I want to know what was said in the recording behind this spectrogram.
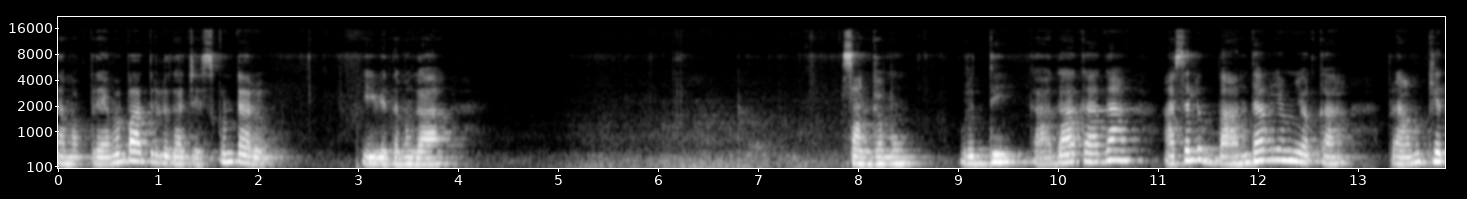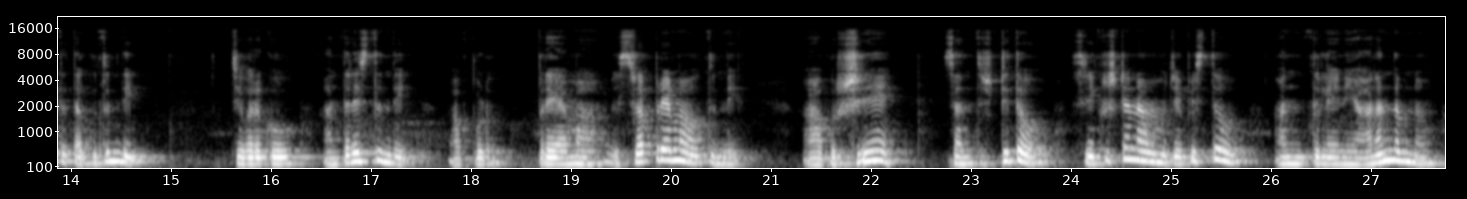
తమ ప్రేమ పాత్రులుగా చేసుకుంటారు. ఈ విధముగా సంఘము వృద్ధి కాగా కాగా అసలు బాంధవ్యం యొక్క ప్రాముఖ్యత తగ్గుతుంది. చివరకు అంతరిస్తుంది. అప్పుడు ప్రేమ విశ్వప్రేమ అవుతుంది. ఆ పురుషుడే సంతుష్టితో శ్రీకృష్ణనామము జపిస్తూ అంతులేని ఆనందమును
